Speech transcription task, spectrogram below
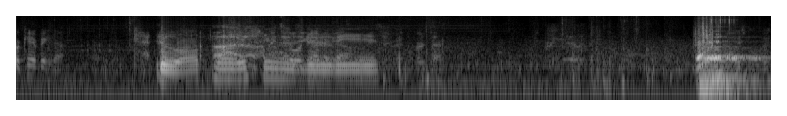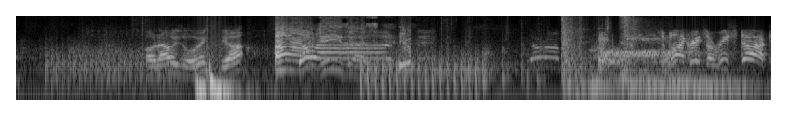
we're camping now. You uh, off I know, your how many times we camping now? newbies. First time. Now he's moving. Oh, now he's moving. Yeah. Oh, Jesus! You- Supply crates are restocked.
